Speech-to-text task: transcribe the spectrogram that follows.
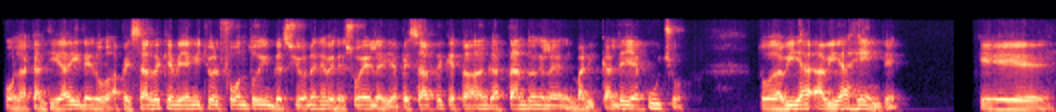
con la cantidad de dinero, a pesar de que habían hecho el Fondo de Inversiones de Venezuela y a pesar de que estaban gastando en el, Mariscal de Ayacucho, todavía había gente que,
